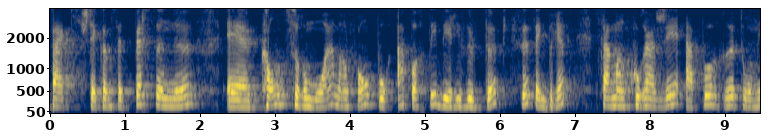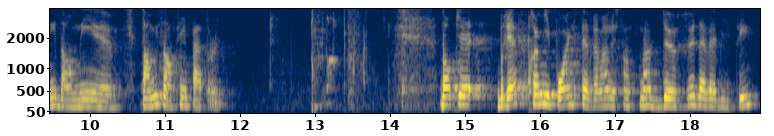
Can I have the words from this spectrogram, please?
fait que j'étais comme cette personne-là euh, compte sur moi, dans le fond, pour apporter des résultats, puis tout ça. Fait que bref, ça m'encourageait à pas retourner dans mes, euh, dans mes anciens patterns. Donc, euh, bref, premier point, c'était vraiment le sentiment de redavabilité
